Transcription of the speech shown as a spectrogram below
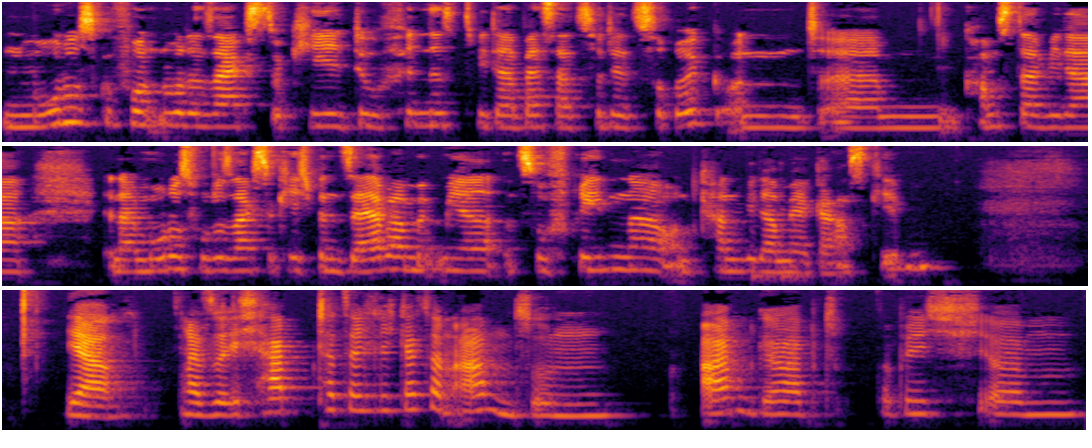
einen Modus gefunden, wo du sagst, okay, du findest wieder besser zu dir zurück und ähm, kommst da wieder in einen Modus, wo du sagst, okay, ich bin selber mit mir zufriedener und kann wieder mehr Gas geben? Ja, also ich habe tatsächlich gestern Abend so einen Abend gehabt. Da bin ich, ähm,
